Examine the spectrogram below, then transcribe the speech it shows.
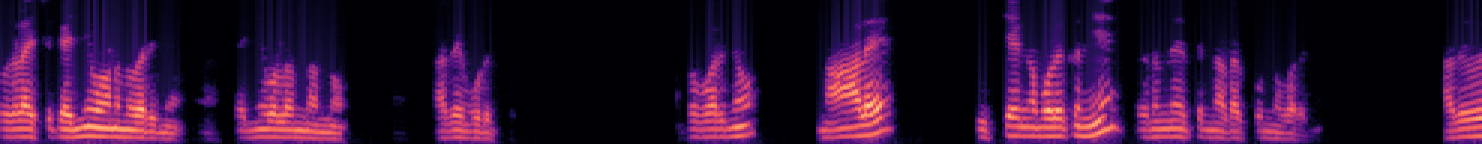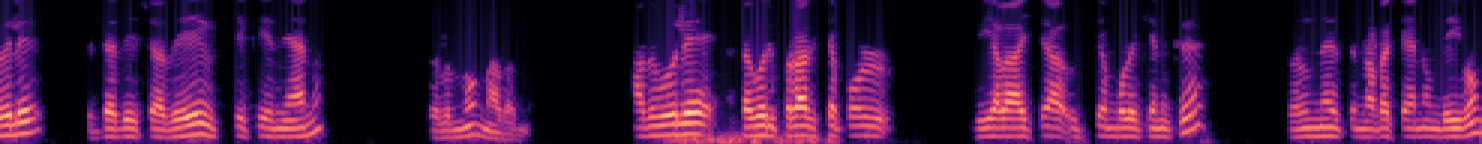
ഒരു ഗ്ലാസ് കഞ്ഞി വേണമെന്ന് പറഞ്ഞു. കഞ്ഞി വെള്ളം തന്നു. അതേ കൊടുത്തു അപ്പോൾ പറഞ്ഞു നാളെ ഉച്ചയങ്ങുമ്പോഴേക്ക് നീ എഴുന്നേറ്റ് നടക്കും എന്ന് പറഞ്ഞു. അതുപോലെ പിറ്റേ ദിവസം അതേ ഉച്ചയ്ക്ക് ഞാൻ എളുന്നു നടന്നു. അതുപോലെ സൗകര്യ പ്രാർത്ഥിച്ചപ്പോൾ വ്യാഴാഴ്ച ഉച്ചയാകുമ്പോഴേക്ക് എനിക്ക് എഴുന്നേറ്റ് നടക്കാനും ദൈവം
